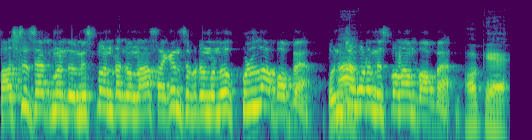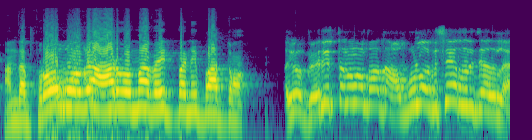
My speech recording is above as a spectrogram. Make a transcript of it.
ஃபர்ஸ்ட் செக்மெண்ட் மிஸ் பண்ணிட்டேன்னு சொன்னா செகண்ட் செக்மெண்ட் வந்து ஃபுல்லா பார்ப்பேன். கொஞ்சம் கூட மிஸ் பண்ணாம பார்ப்பேன். ஓகே. அந்த ப்ரோமோவை ஆர்வமா வெயிட் பண்ணி பார்த்தோம். ஐயோ வெறித்தனமா பார்த்தேன். அவ்வளவு விஷயம் இருந்துச்சு அதுல.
